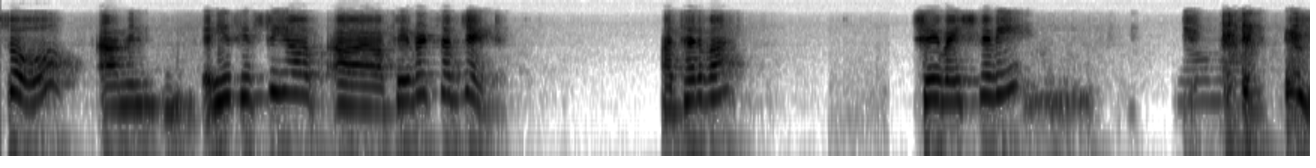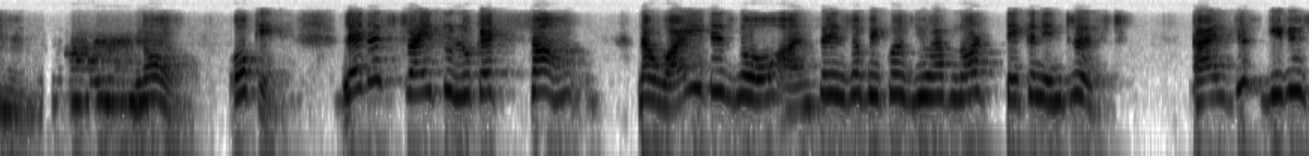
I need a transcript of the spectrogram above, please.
So i mean is history your uh, favorite subject? Atharva? Shri vaishnavi? No, no. Okay. Let us try to look at some now why it is no? Answer is no because you have not taken interest. I'll just give you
